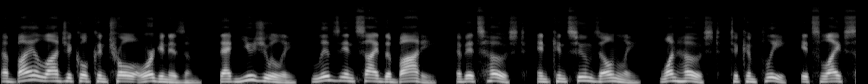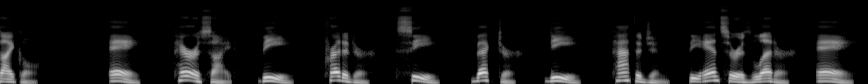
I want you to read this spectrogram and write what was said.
A biological control organism that usually lives inside the body of its host and consumes only one host to complete its life cycle. A. Parasite. B. Predator. C. Vector. D. Pathogen. The answer is letter A.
